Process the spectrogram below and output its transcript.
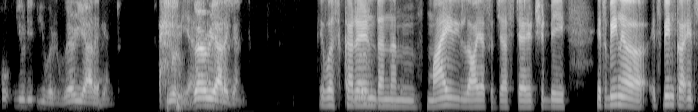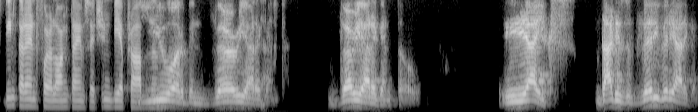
Put, you did. You were very arrogant. You were Yes, very was. arrogant. It was current, and then my lawyer suggested it should be. It's been a. It's been. It's been current for a long time, so it shouldn't be a problem. You are been very arrogant. Very arrogant, though. Yikes. That is very, very arrogant.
